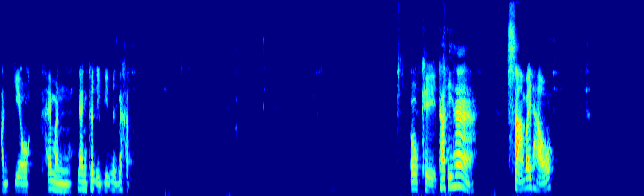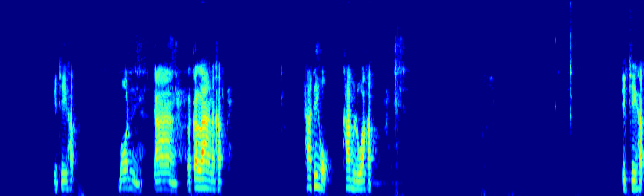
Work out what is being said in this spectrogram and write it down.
พันเกลียวให้มันแน่นขึ้นอีกนิดหนึ่งนะครับโอเค ท่าที่ห้า สามใบเถา อีกทีครับ บนกลางแล้วก็ล่างนะครับ ท่าที่หกข้ามรั้วครับ อีกทีครับ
